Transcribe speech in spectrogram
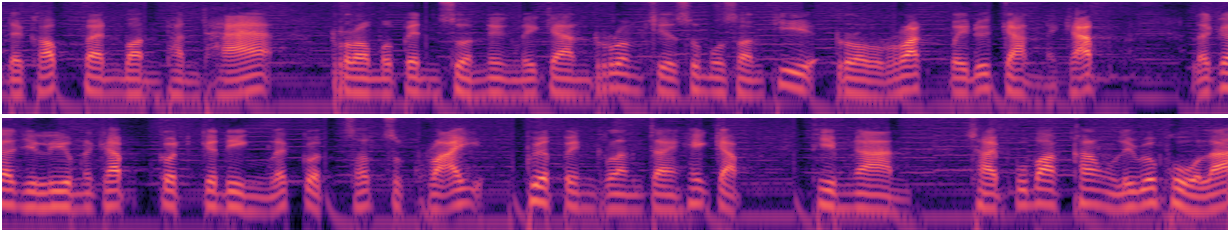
เดอะคัพแฟนบอลพันธ์แท้ เรามาเป็นส่วนหนึ่งในการร่วมเชียร์สโมสรที่เรารักไปด้วยกันนะครับแล้วก็อย่าลืมนะครับกดกระดิ่งและกด Subscribe เพื่อเป็นกำลังใจให้กับทีมงานชายผู้บ้าคลั่งลิเวอร์พูลและ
